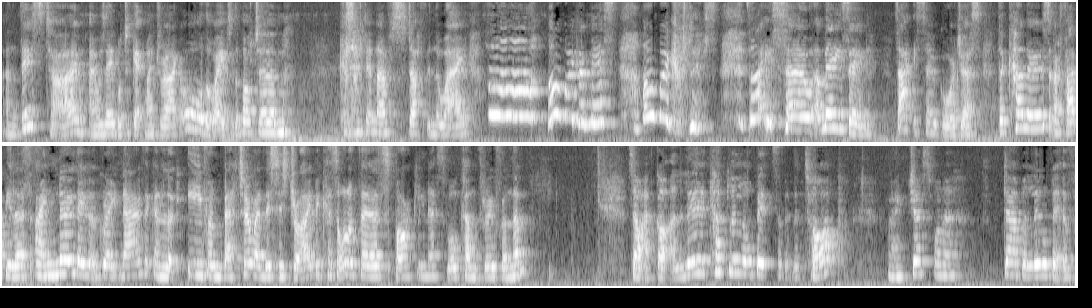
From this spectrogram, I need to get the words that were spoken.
And this time I was able to get my drag all the way to the bottom because I didn't have stuff in the way. Oh, oh my goodness, oh my goodness. That is so amazing. That is so gorgeous. The colours are fabulous. I know they look great now. They're going to look even better when this is dry because all of the sparkliness will come through from them. So I've got a little, couple of little bits up at the top. I just want to dab a little bit of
